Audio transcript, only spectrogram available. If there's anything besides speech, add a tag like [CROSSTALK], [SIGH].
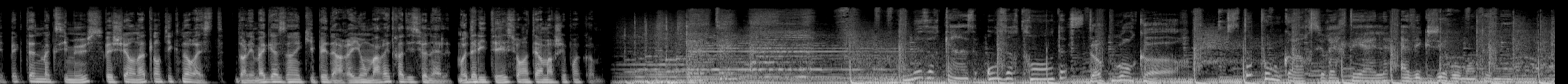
et Pecten Maximus, pêché en Atlantique Nord-Est, dans les magasins équipés d'un rayon marais traditionnel. Modalité sur intermarché.com. 9h15, 11h30. Stop ou encore? Stop ou encore sur RTL avec Jérôme Anthony.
